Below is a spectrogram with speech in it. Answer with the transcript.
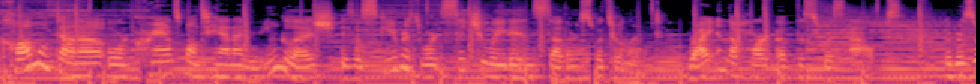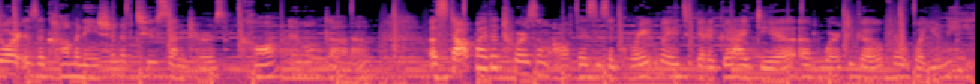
Crans-Montana, or Crans-Montana in English, is a ski resort situated in southern Switzerland, right in the heart of the Swiss Alps. The resort is a combination of two centers, Crans and Montana. A stop by the tourism office is a great way to get a good idea of where to go for what you need.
